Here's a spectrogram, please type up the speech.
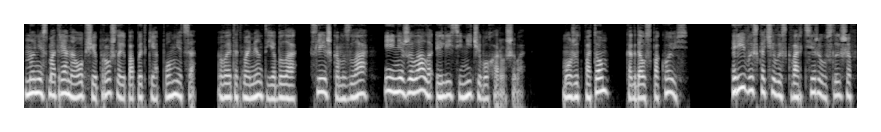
Но, несмотря на общее прошлое и попытки опомниться, в этот момент я была слишком зла и не желала Элисе ничего хорошего. Может, потом, когда успокоюсь? Ри выскочил из квартиры, услышав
